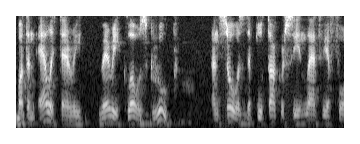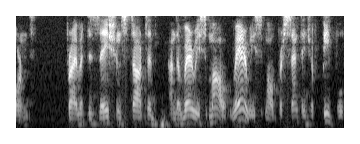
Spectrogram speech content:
but an elitary, very close group. And so was the plutocracy in Latvia formed. Privatization started, and a very small, very small percentage of people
